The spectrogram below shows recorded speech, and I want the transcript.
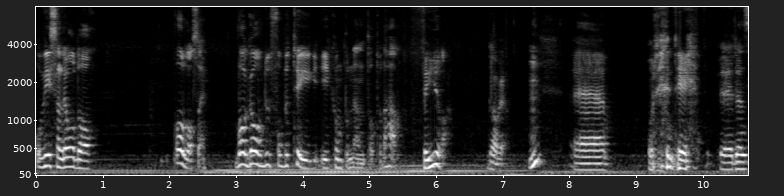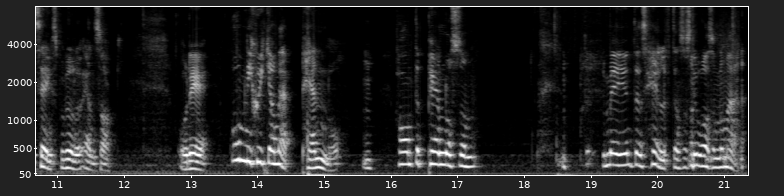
och vissa lådor håller sig. Vad gav du för betyg i komponenter på det här? Fyra gav jag. Mm. Eh, och det, det, eh, den sänks på grund av en sak. Och det är om ni skickar med pennor. Mm. Ha inte pennor som... De är ju inte ens hälften så stora som de här.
